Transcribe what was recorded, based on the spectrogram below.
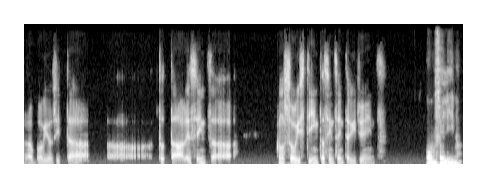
laboriosità ah, totale, senza, con solo istinto, senza intelligenza. un felino,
